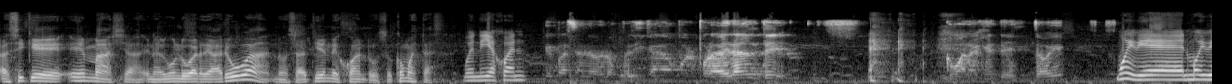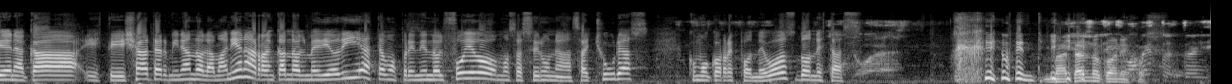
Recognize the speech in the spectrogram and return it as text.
Así que en Maya, en algún lugar de Aruba, nos atiende Juan Russo. ¿Cómo estás? Buen día, Juan. ¿Qué pasan los, los pelícanos por, por adelante? ¿Cómo anda, gente? ¿Todo bien? Muy bien, muy bien acá, este, ya terminando la mañana, arrancando al mediodía, estamos prendiendo el fuego, vamos a hacer unas achuras como corresponde. ¿Vos dónde estás? Mentira. Matando en conejos. este momento estoy eh,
